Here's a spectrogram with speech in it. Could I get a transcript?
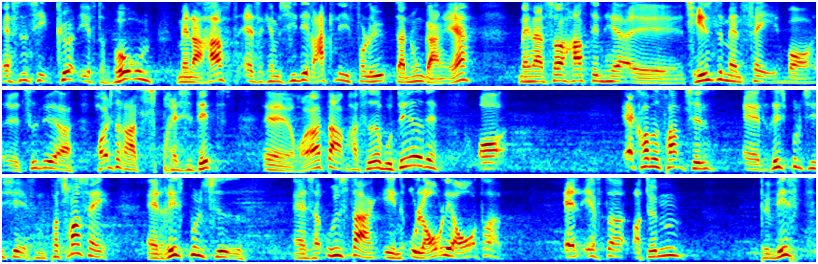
er sådan set kørt efter bogen. Man har haft, altså kan man sige, det retlige forløb, der nogle gange er. Man har så haft den her øh, tjenestemandssag, hvor øh, tidligere højesteretspræsident øh, Rørdam har siddet og vurderet det, og er kommet frem til, at Rigspolitichefen, på trods af, at Rigspolitiet altså udstak en ulovlig ordre, alt efter at dømme bevidst,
